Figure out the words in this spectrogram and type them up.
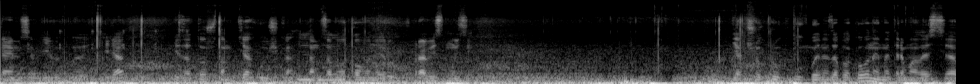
зміщаємося в лівий ряд і за те, що там тягучка, там заблокований рух в правій смузі. Якщо круг був би не заблокований, ми трималися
